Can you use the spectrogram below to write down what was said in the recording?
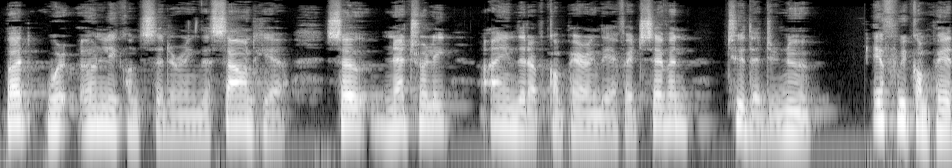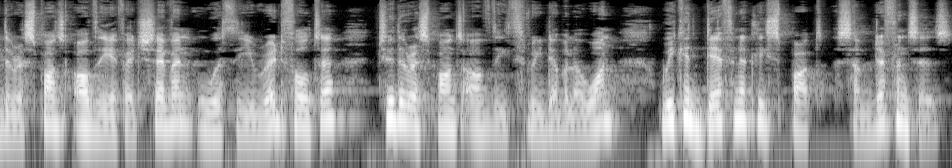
But we're only considering the sound here, so naturally I ended up comparing the FH7 to the Dunu. If we compare the response of the FH7 with the red filter to the response of the 3001, we can definitely spot some differences.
